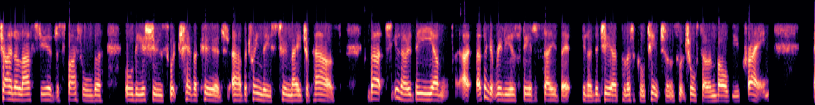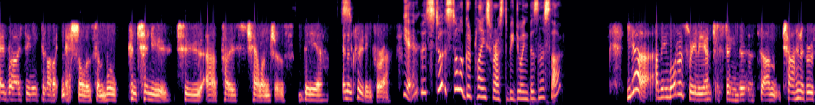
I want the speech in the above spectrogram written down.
China last year, despite all the all the issues which have occurred uh, between these two major powers. But you know, the um, I, I think it really is fair to say that you know the geopolitical tensions, which also involve Ukraine, and rising economic nationalism will continue to uh, pose challenges there, and including for us. Yeah, it's still, it's still a good place for us to be doing business, though. Yeah, I mean, what is really interesting is um, China is,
